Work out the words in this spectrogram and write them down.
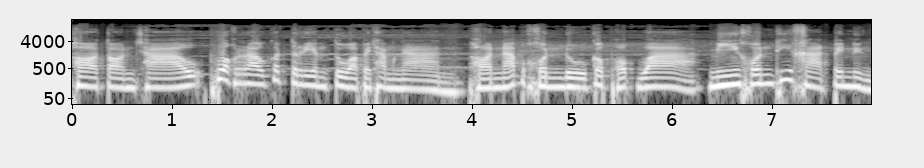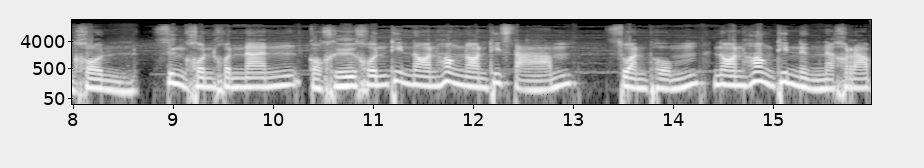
พอตอนเช้าพวกเราก็เตรียมตัวไปทำงาน พอนับคนดูก็พบว่ามีคนที่ขาดไปหนึ่งคน ซึ่งคนคนนั้นก็คือคนที่นอนห้องนอนที่สามส่วนผมนอนห้องที่หนึ่งนะครับ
